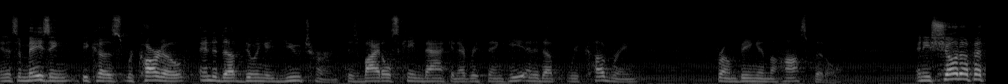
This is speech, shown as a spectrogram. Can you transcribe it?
And it's amazing because Ricardo ended up doing a U turn. His vitals came back and everything. He ended up recovering from being in the hospital. And he showed up at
